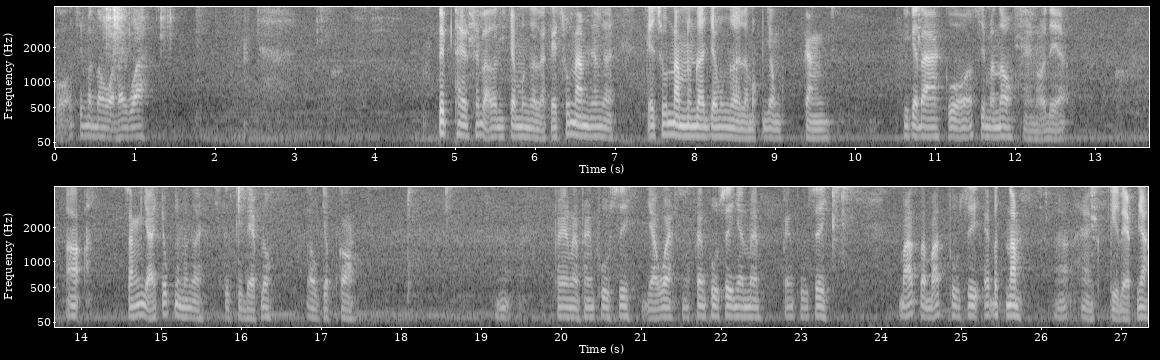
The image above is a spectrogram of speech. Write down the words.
của Shimano ở đây qua tiếp theo sẽ là lên cho mọi người là cây số 5 nha mọi người. Cây số 5 em lên cho mọi người là một dòng cần Ikeda của Shimano hàng nội địa. Đó, sắn giả trúc nha mọi người. Cực kỳ đẹp luôn đầu chụp còn fan ừ. là fan Fuji dạ qua fan Fuji nha anh em. Fan Fuji bát là bát Fuji FX5 đó, hàng cực kỳ đẹp nha.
